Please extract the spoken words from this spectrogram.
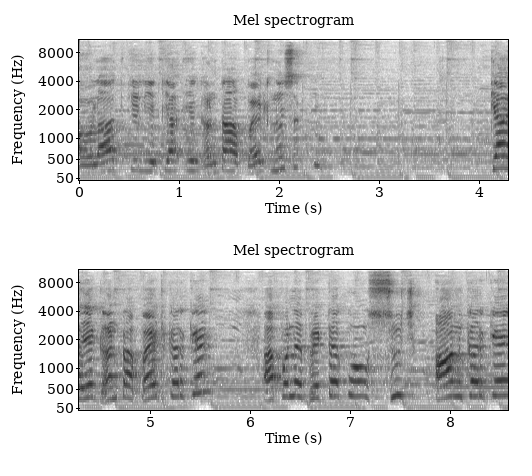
औलाद के लिए क्या एक घंटा आप बैठ नहीं सकती? क्या एक घंटा बैठ करके अपने बेटे को स्विच ऑन करके,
